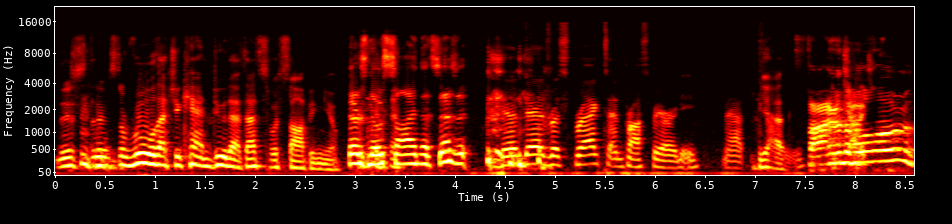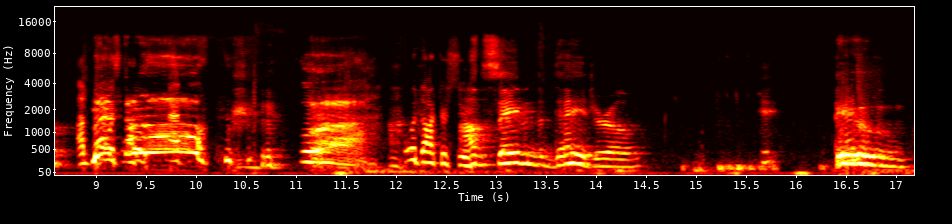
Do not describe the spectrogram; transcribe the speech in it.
There's there's the rule that you can't do that. That's what's stopping you. There's no sign that says it. There, there's respect and prosperity. Matt. Yeah. Fire the hole! I'm going Mitch, with no, no! Oh, Dr. Seuss. I'm saving the day, Jerome. Boom.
